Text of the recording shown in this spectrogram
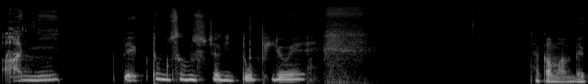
아니 맥동성 수정이 또 필요해. 잠깐만 맥,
